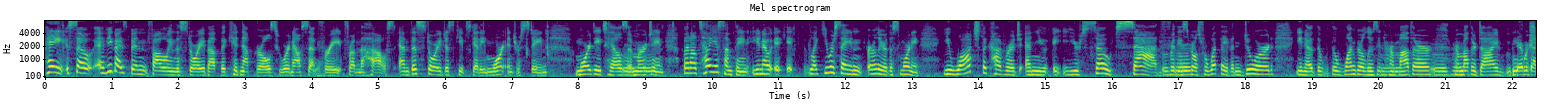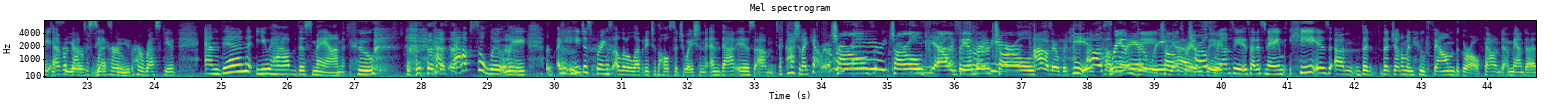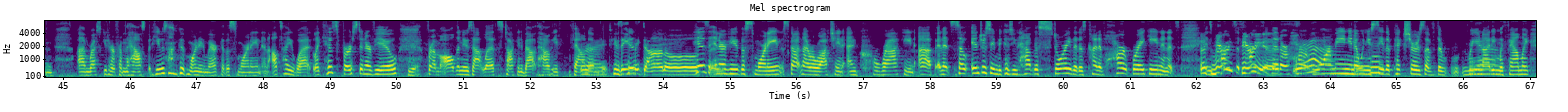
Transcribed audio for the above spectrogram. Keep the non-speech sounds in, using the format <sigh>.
Hey, so have you guys been following the story about the kidnapped girls who were now set yeah. free from the house? And this story just keeps getting more interesting, more details mm -hmm. emerging. But I'll tell you something, you know, it, it, like you were saying earlier this morning, you watch the coverage and you, you're so sad mm -hmm. for these mm-hmm. girls, for what they've endured. You know, the, the one girl losing her mm-hmm. mother, her mm-hmm. mother died before she ever got to see her, her rescued. And then you have this man who <laughs> <laughs> has absolutely, he, just brings a little levity to the whole situation, and that is, um, gosh, and I can't remember Charles, Charles yes, Alexander, right Charles. I don't know, but he is oh, Ramsey. Charles Ramsey. Charles Ramsey, is that his name? He is um, the, the gentleman who found the girl, found Amanda, and um, rescued her from the house, but he was on Good Morning America this morning, and I'll tell you what, like his first interview yeah. from all the news outlets talking about how he found right. him. He was eating McDonald's. His interview this morning, Scott and I were watching and cracking up. And it's so interesting because you have this story that is kind of heartbreaking and it's, it's very parts, serious. parts of it are heartwarming, yeah. you know, mm -hmm. when you see mm-hmm. the pictures of the reuniting yeah. with family.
